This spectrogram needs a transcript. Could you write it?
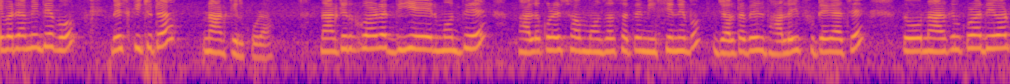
এবারে আমি দেব বেশ কিছুটা নারকেল কোড়া। নারকেল কোড়াটা দিয়ে এর মধ্যে ভালো করে সব মশলার সাথে মিশিয়ে নেব। জলটা বেশ ভালোই ফুটে গেছে। তো নারকেল কোড়া দেওয়ার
